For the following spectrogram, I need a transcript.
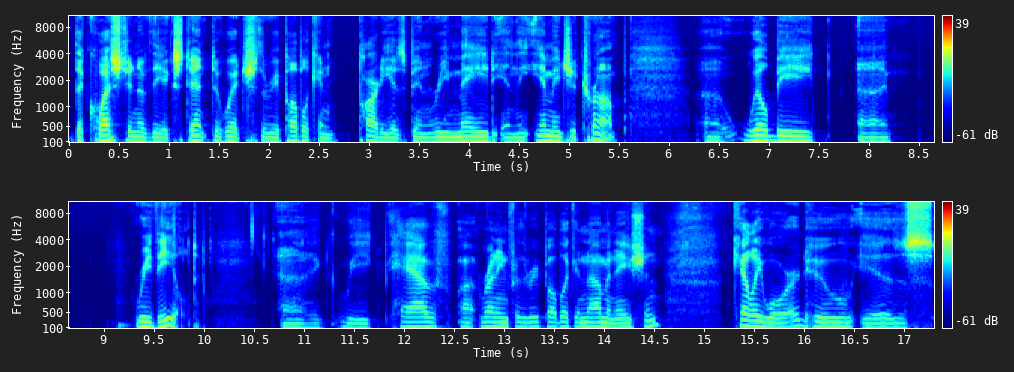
the question of the extent to which the Republican Party has been remade in the image of Trump uh, will be uh, revealed. Uh, we have uh, running for the Republican nomination Kelli Ward, who is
